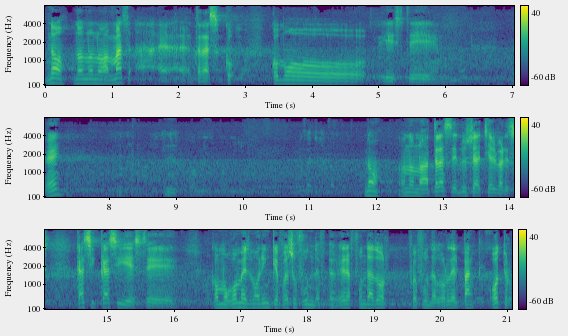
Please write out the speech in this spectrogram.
No, no, no, no, más atrás, como este, ¿eh? No, no, no, no, atrás de Luis H. Álvarez, casi, casi, este, como Gómez Morín, que fue su funda, era fundador, fue fundador del PAN, otro,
